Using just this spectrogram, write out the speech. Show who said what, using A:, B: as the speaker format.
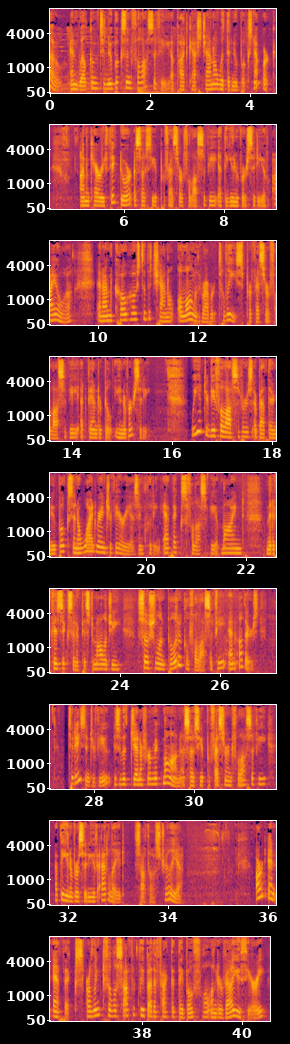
A: Hello, and welcome to New Books in Philosophy, a podcast channel with the New Books Network. I'm Carrie Figdor, Associate Professor of Philosophy at the University of Iowa, and I'm co host of the channel along with Robert Talisse, Professor of Philosophy at Vanderbilt University. We interview philosophers about their new books in a wide range of areas, including ethics, philosophy of mind, metaphysics and epistemology, social and political philosophy, and others. Today's interview is with Jennifer McMahon, Associate Professor in Philosophy at the University of Adelaide, South Australia. Art and ethics are linked philosophically by the fact that they both fall under value theory,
